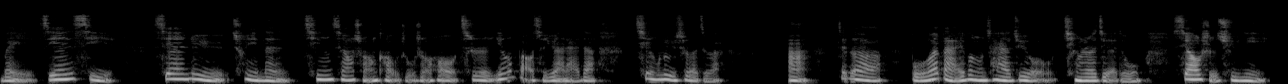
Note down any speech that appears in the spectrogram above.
尾尖细，鲜绿脆嫩，清香爽口，煮熟后吃应保持原来的青绿色泽。啊，这个薄白瓮菜具有清热解毒、消食去腻、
